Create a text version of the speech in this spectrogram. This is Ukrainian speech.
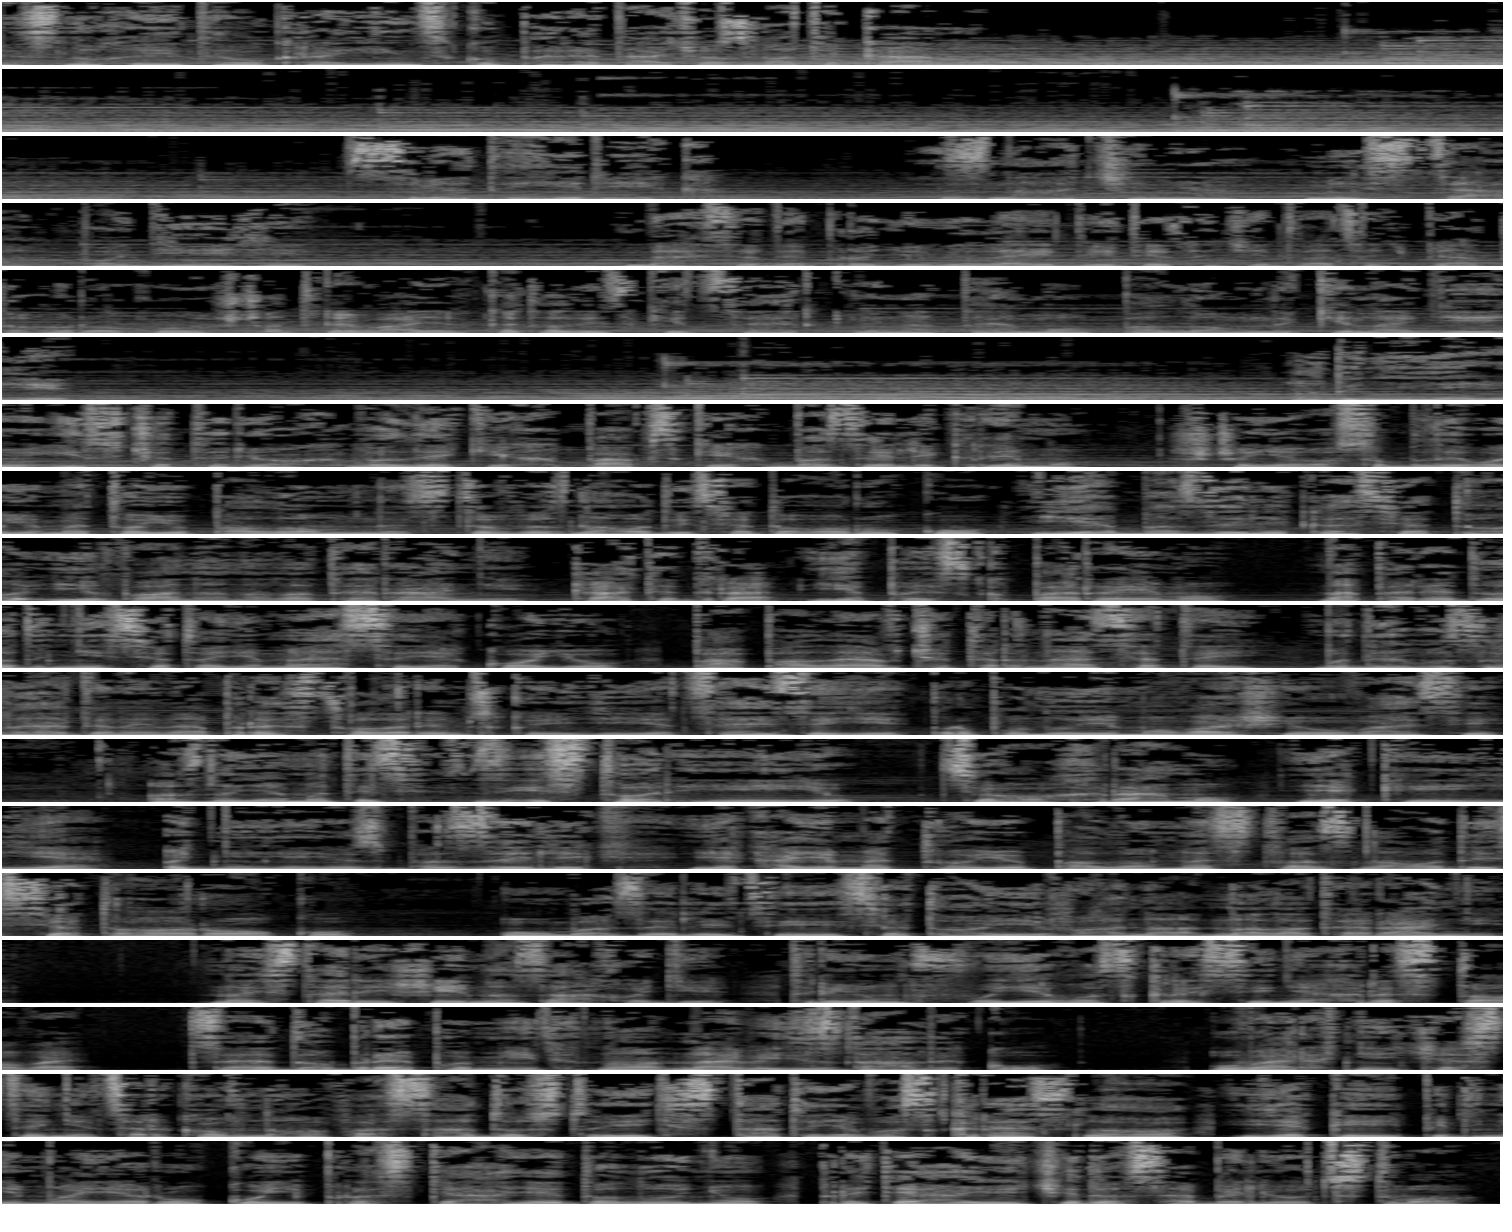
Ви слухаєте українську передачу з Ватикану. Святий рік. Значення, місця, події. Бесіди про ювілей 2025 року, що триває в католицькій церкві на тему Паломники надії. Однією із чотирьох великих папських базилік Риму, що є особливою метою паломництв з нагоди святого року, є базиліка святого Івана на Латерані, катедра єпископа Риму. Напередодні святої Меси, якою папа Лев XIV буде возведений на престол римської дієцезії, пропонуємо вашій увазі ознайомитись з історією цього храму, який є однією з базилік, яка є метою паломництва з нагоди святого року. У базиліці святого Івана на Латерані, найстарішій на заході, тріумфує Воскресіння Христове. Це добре помітно навіть здалеку. У верхній частині церковного фасаду стоїть статуя Воскреслого, який піднімає руку і простягає долоню, притягаючи до себе людство.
